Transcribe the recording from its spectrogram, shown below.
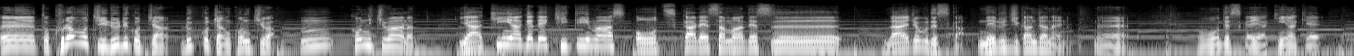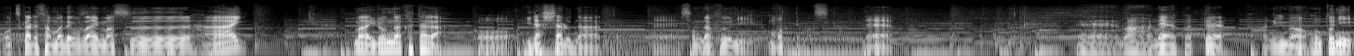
えっ、ー、と倉持瑠璃子ちゃん。ルッコちゃんこんにちは。うんこんにちは。なんて。夜勤明けで聞いています。お疲れ様です。大丈夫ですか？寝る時間じゃないの？ねどうですか。夜勤明け。お疲れ様でございます。はい。まあいろんな方がこういらっしゃるなと、えー、そんな風に思ってますが。ねえ。ー、まあねこうやってあの今本当に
